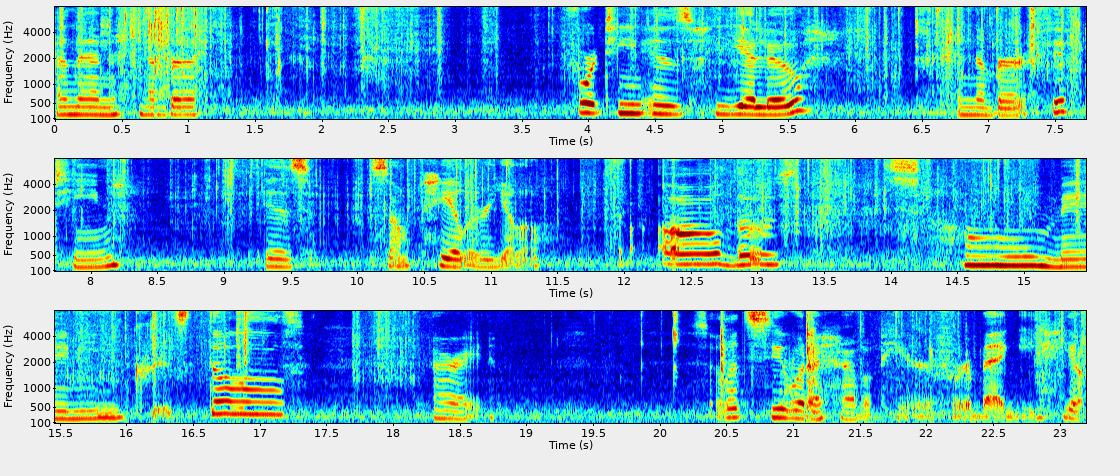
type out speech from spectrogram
And then number 14 is yellow. And number 15 is some paler yellow. So all those, so many crystals. All right. So let's see what I have up here for a baggie. Yep.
